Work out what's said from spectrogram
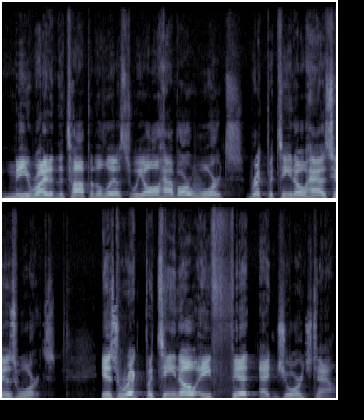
me right at the top of the list, we all have our warts. Rick Pitino has his warts. Is Rick Pitino a fit at Georgetown?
